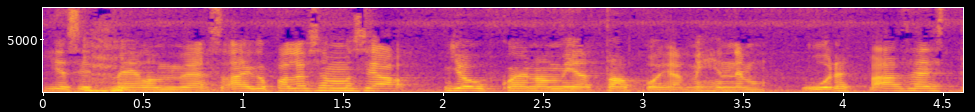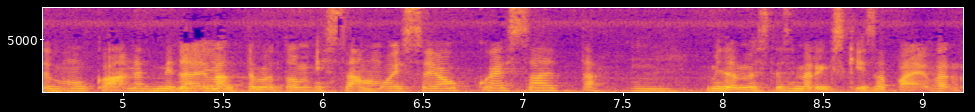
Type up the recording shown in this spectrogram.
Ja sitten meillä on myös aika paljon semmoisia joukkojen omia tapoja, mihin ne uudet pääsee sitten mukaan, että mitä ei Niin. välttämättä ole missään muissa joukkoissa, että mm. mitä myös esimerkiksi kisapäivän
